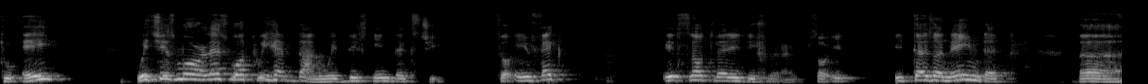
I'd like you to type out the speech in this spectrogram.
to a which is more or less what we have done with this index G. So in fact, it's not very different. So it, it has a name that uh,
